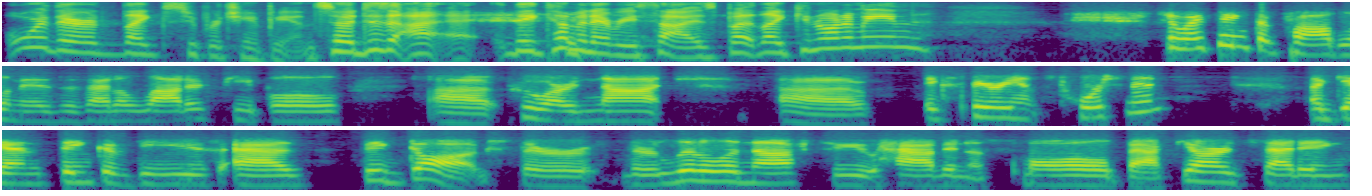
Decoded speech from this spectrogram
or they're like super champions. So it does I, they come in every size but like you know what i mean? So I think the problem is is that a lot of people uh, who are not uh, experienced horsemen, again, think of these as big dogs. They're they're little enough to have in a small backyard setting,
